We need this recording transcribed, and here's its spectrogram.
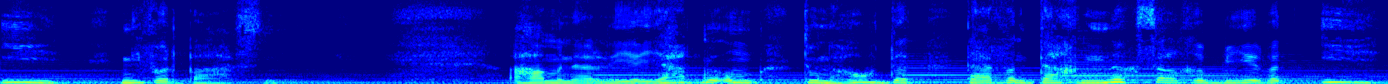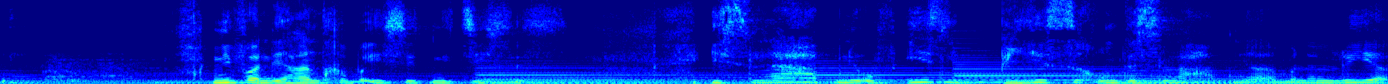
U nie verbaas nie. Amen. Halleluja. Help my om te onthou dat daar vandag niks sal gebeur wat U nie van die hand gewys het nie, Jesus. U slaap nie of u is nie besig om te slaap nie. Halleluja.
